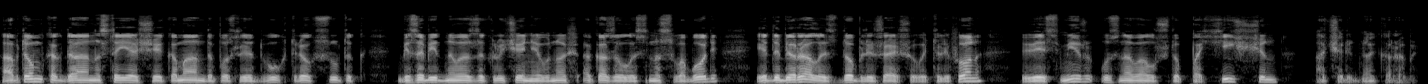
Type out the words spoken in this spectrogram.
А потом, когда настоящая команда после двух-трех суток безобидного заключения вновь оказывалась на свободе и добиралась до ближайшего телефона, весь мир узнавал, что похищен очередной корабль.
